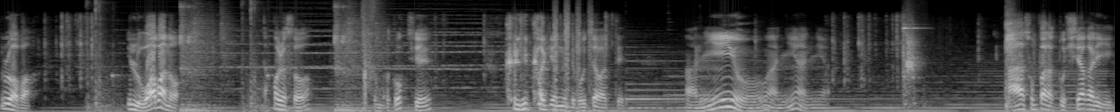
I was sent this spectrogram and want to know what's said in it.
일로 와봐. 일로 와봐, 너. 딱 걸렸어. 정말 꼭질. 클립 각이었는데 못 잡았대. 아니에요. 아니야, 아니야. 아, 손바닥 또 시야 가리기.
